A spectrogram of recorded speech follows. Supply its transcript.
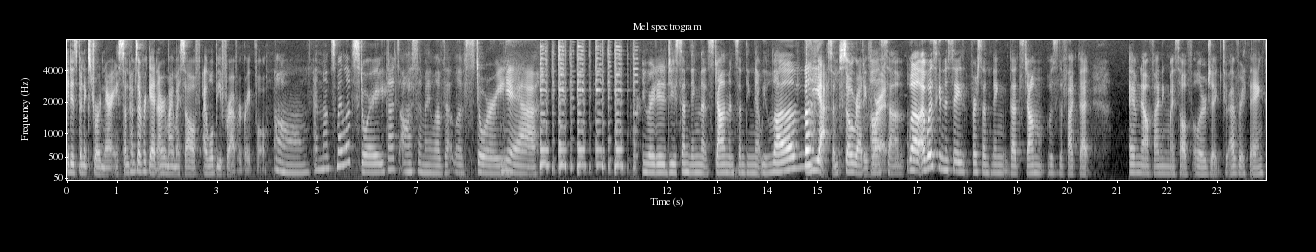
It has been extraordinary. Sometimes I forget and I remind myself I will be forever grateful. Oh, And that's my love story. that's awesome. I love that love story. Yeah. You ready to do something that's dumb and something that we love? Yes, I'm so ready for it. Awesome. Well, I was going to say for something that's dumb was the fact that I am now finding myself allergic to everything.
